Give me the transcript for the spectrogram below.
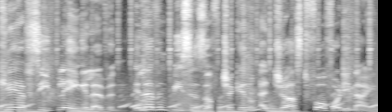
KFC Playing 11. 11 pieces of chicken at just 449.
